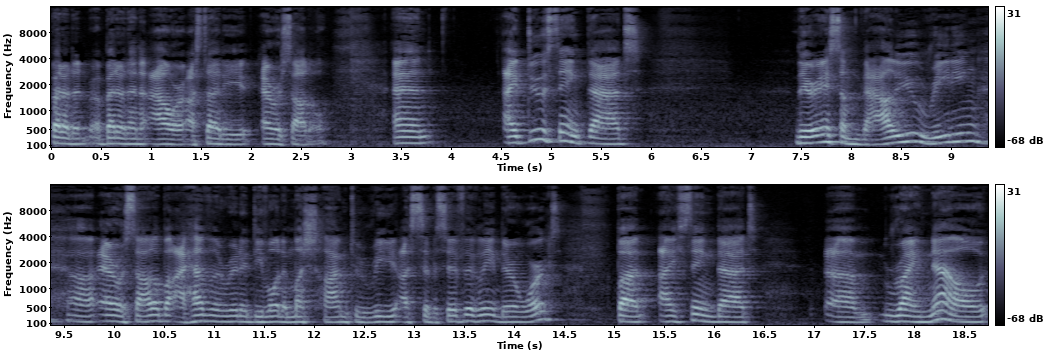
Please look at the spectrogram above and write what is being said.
better than better than an hour I study Aristotle, and I do think that there is some value reading uh, Aristotle, but I haven't really devoted much time to read uh, specifically their works. But I think that um, right now,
